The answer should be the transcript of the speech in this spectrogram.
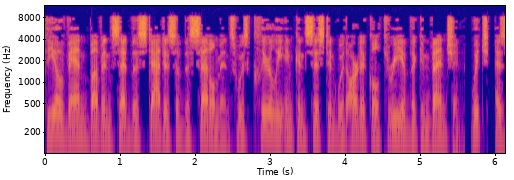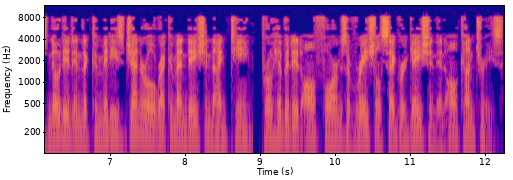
Theo van Boven said the status of the settlements was clearly inconsistent with Article 3 of the Convention, which, as noted in the Committee's General Recommendation 19, prohibited all forms of racial segregation in all countries.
